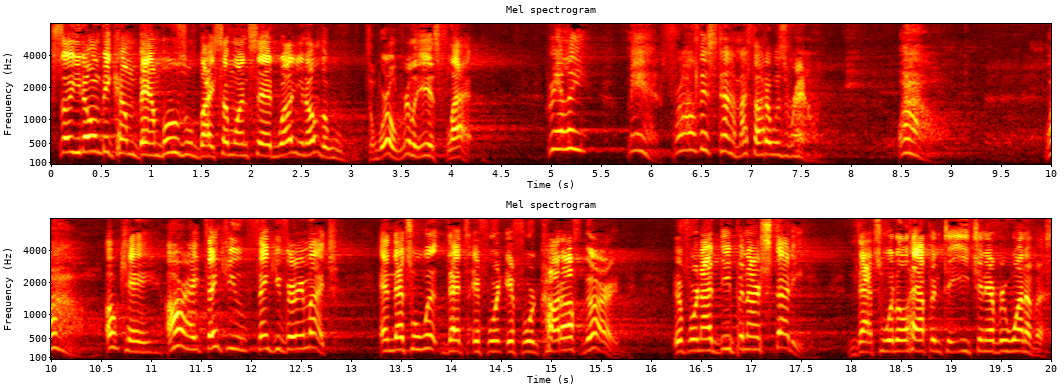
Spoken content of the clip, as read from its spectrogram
So you don't become bamboozled by someone said, well, you know, the, the world really is flat. Really? Man, for all this time, I thought it was round. Wow. Wow. Okay. All right. Thank you. Thank you very much. And that's what we, that's if we're if we're caught off guard, if we're not deep in our study, that's what'll happen to each and every one of us.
